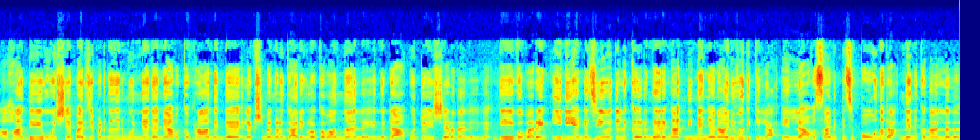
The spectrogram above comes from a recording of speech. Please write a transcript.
ആഹാ ദേവു ഇഷയെ പരിചയപ്പെടുന്നതിന് മുന്നേ തന്നെ അവക്ക് ഭ്രാന്തിന്റെ ലക്ഷണങ്ങളും കാര്യങ്ങളും ഒക്കെ വന്നതല്ലേ? എന്നിട്ട് ആ കുറ്റം ഇഷയുടെ തലയിൽ ദേവു പറയും ഇനി എന്റെ ജീവിതത്തിൽ കയറി നിരങ്ങാൻ നിന്നെ ഞാൻ അനുവദിക്കില്ല. എല്ലാം അവസാനിപ്പിച്ച് പോകുന്നതാ നിനക്ക് നല്ലത്.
